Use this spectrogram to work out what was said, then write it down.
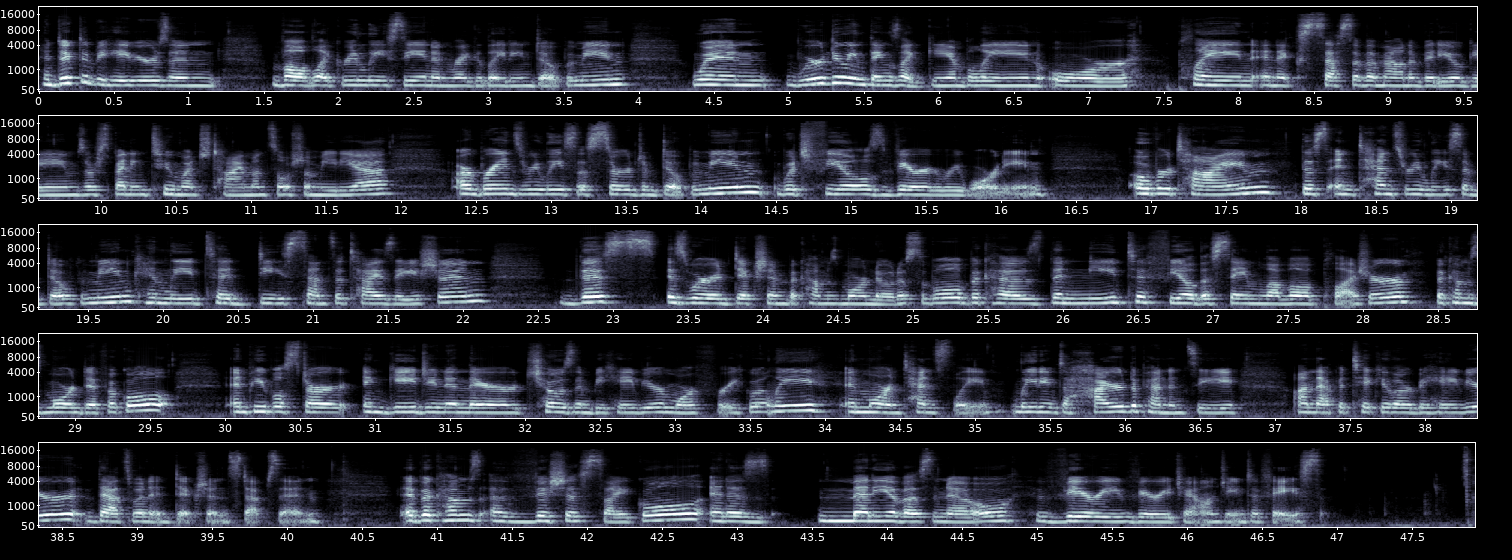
Addictive behaviors involve like releasing and regulating dopamine. When we're doing things like gambling or playing an excessive amount of video games or spending too much time on social media, our brains release a surge of dopamine, which feels very rewarding. Over time, this intense release of dopamine can lead to desensitization, this is where addiction becomes more noticeable because the need to feel the same level of pleasure becomes more difficult and people start engaging in their chosen behavior more frequently and more intensely, leading to higher dependency on that particular behavior. That's when addiction steps in. It becomes a vicious cycle and as many of us know, very, very challenging to face.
